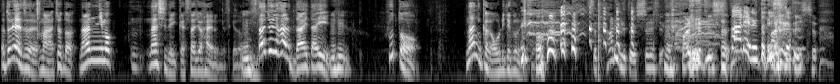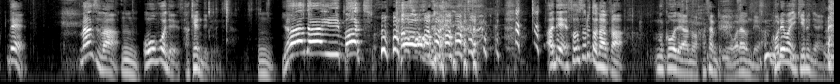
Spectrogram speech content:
うん。とりあえず、まあちょっと何にもなしで一回スタジオ入るんですけど、スタジオに入ると大体、ふと何かが降りてくるんですよ。ファレルと一緒ですよ。ファレルと一緒。パレルと一ファレルと緒。一緒。で、まずはうん、大声で叫んでみるんですよ。うん。やだいまき顔みたいな。あ、で、そうするとなんか、向こうであの、ハサミとかが笑うんで、あこれはいけるんじゃないかな。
